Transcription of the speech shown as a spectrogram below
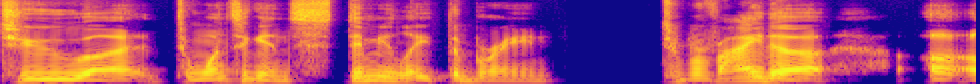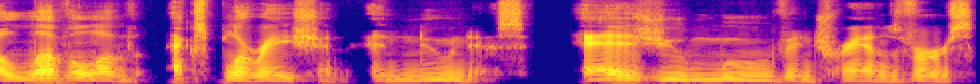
to uh, to once again stimulate the brain, to provide a, a level of exploration and newness as you move and transverse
